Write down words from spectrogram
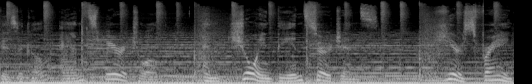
physical and spiritual, and join the insurgents. Here's Frank.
